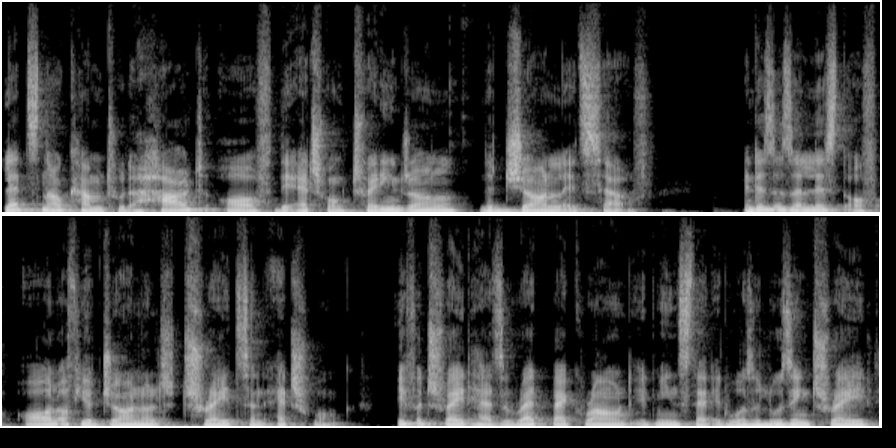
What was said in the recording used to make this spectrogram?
Let's now come to the heart of the Edgewonk trading journal, the journal itself. And this is a list of all of your journaled trades in Edgewonk. If a trade has a red background, it means that it was a losing trade.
